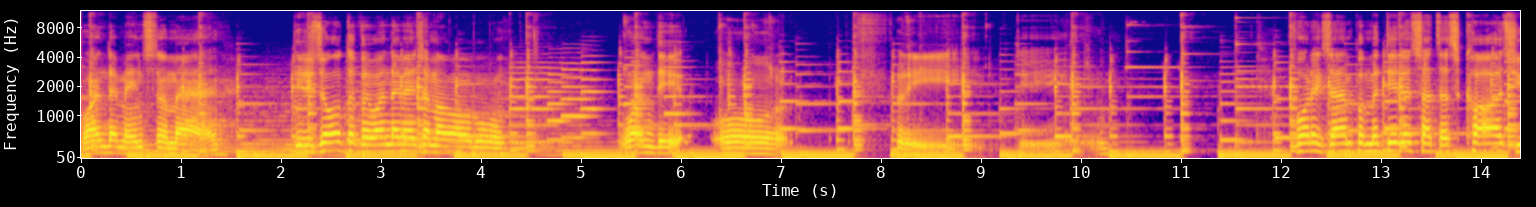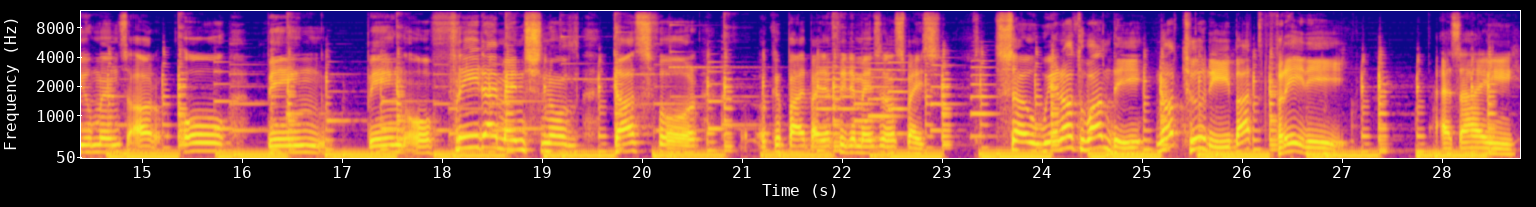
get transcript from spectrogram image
One-dimensional man. The result of a one-dimensional one day or 3D. For example, materials such as cars, humans are all being being of three-dimensional, thus for occupied by the three-dimensional space. So we're not 1D, not 2D, but 3D. As I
